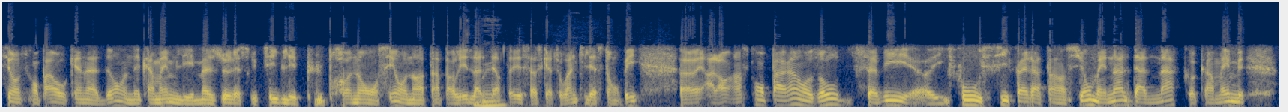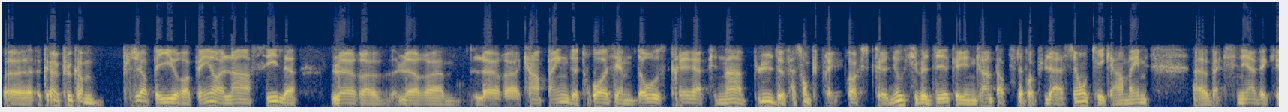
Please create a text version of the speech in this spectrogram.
si on se compare au Canada, on a quand même les mesures restrictives les plus prononcées. On entend parler de l'Alberta et Saskatchewan qui laissent tomber. Euh, alors, en se comparant aux autres, vous savez, euh, il faut aussi faire attention. Maintenant, le Danemark a quand même, euh, un peu comme plusieurs pays européens, a lancé là, leur euh, leur euh, leur euh, campagne de troisième dose très rapidement, plus de façon plus précoce que nous, ce qui veut dire qu'il y a une grande partie de la population qui est quand même vaccinée avec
